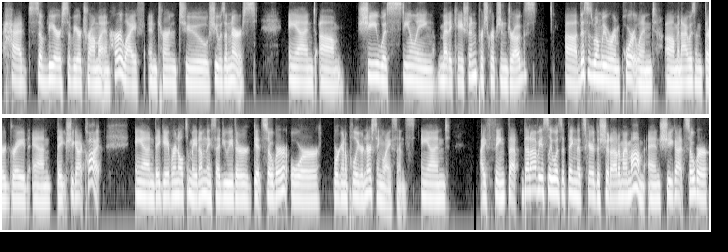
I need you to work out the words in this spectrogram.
had severe, severe trauma in her life and turned to, she was a nurse. And um, she was stealing medication, prescription drugs. Uh, this is when we were in Portland, um, and I was in third grade, and they she got caught, and they gave her an ultimatum. They said, "You either get sober, or we're going to pull your nursing license." And I think that that obviously was a thing that scared the shit out of my mom, and she got sober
